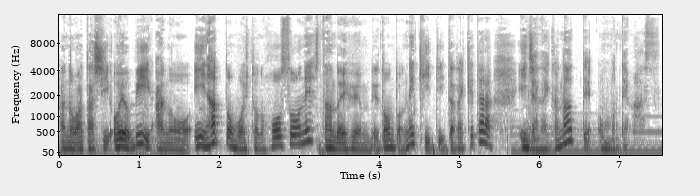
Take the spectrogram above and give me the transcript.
あの、私、および、あの、いいなと思う人の放送をね、スタンド FM でどんどんね、聞いていただけたらいいんじゃないかなって思ってます。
